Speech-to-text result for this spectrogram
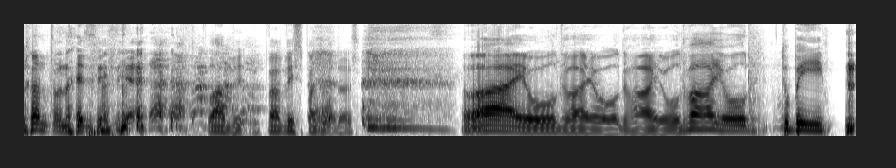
gan tu nezini. Labi, va, viss padodos. Vai, Uld, vai, Uld, vai, Uld, vai, Uld. Tu biji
